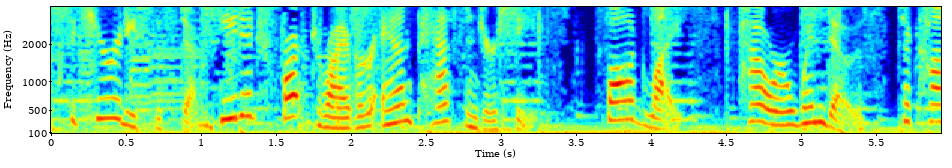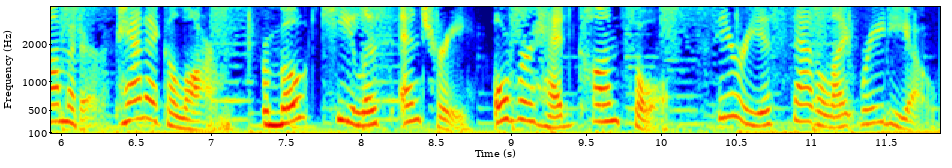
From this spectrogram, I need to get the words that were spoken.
security system, heated front driver and passenger seats, fog lights, power windows, tachometer, panic alarm, remote keyless entry, overhead console, Sirius satellite radio.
